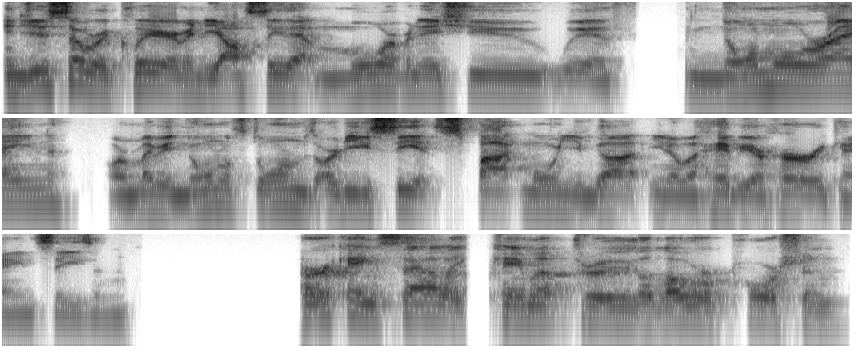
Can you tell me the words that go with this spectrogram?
And just so we're clear, I mean, do y'all see that more of an issue with normal rain or maybe normal storms, or do you see it spike more when you've got, you know, a heavier hurricane season? Hurricane Sally came up through the lower portion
